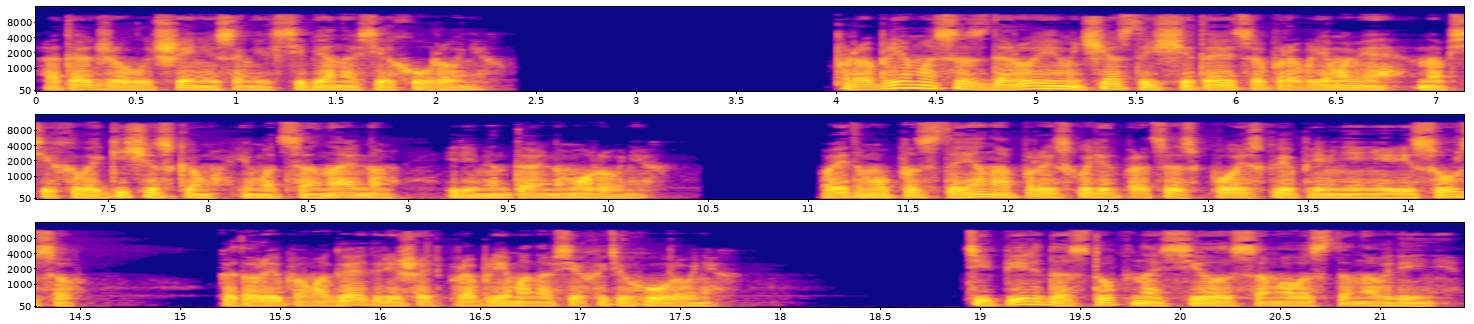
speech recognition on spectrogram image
а также улучшению самих себя на всех уровнях. Проблемы со здоровьем часто считаются проблемами на психологическом, эмоциональном или ментальном уровнях. Поэтому постоянно происходит процесс поиска и применения ресурсов, которые помогают решать проблемы на всех этих уровнях. Теперь доступна сила самовосстановления.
